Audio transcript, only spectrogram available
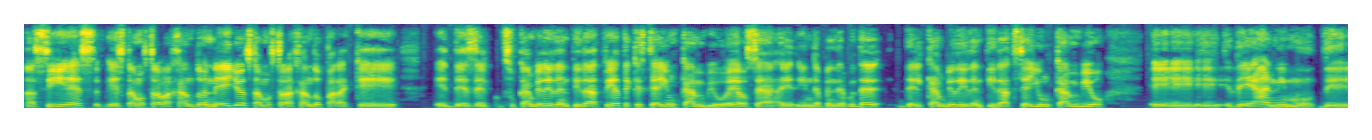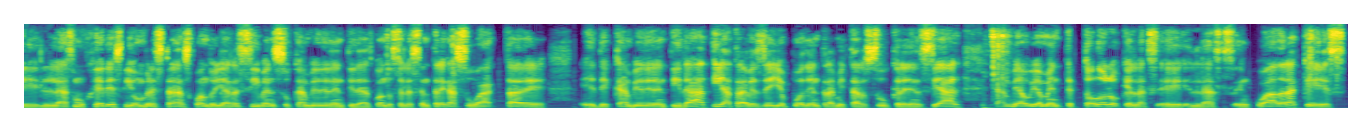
Así es, estamos trabajando en ello, estamos trabajando para que eh, desde su cambio de identidad, fíjate que sí hay un cambio, eh, o sea, eh, independientemente del cambio de identidad, sí hay un cambio eh, de ánimo de las mujeres y hombres trans cuando ya reciben su cambio de identidad, cuando se les entrega su acta de, eh, de cambio de identidad y a través de ello pueden tramitar su credencial, cambia obviamente todo lo que las, eh, las encuadra, que es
